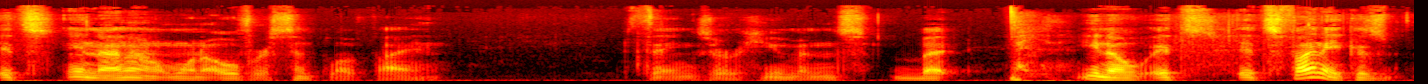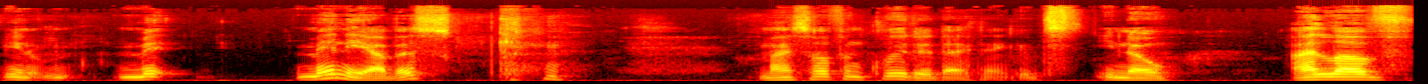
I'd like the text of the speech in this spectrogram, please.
it's, and I don't want to oversimplify things or humans, but, you know, it's, it's funny because, you know, many of us, myself included, I think it's you know, I love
